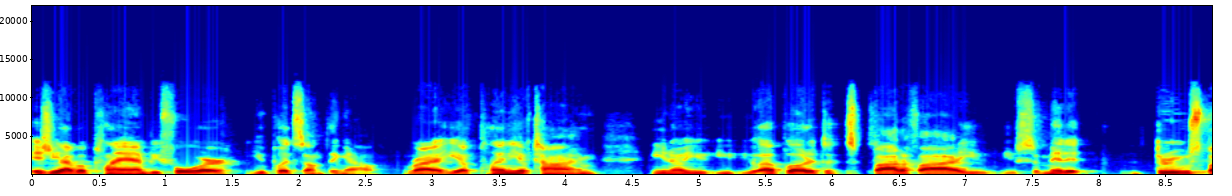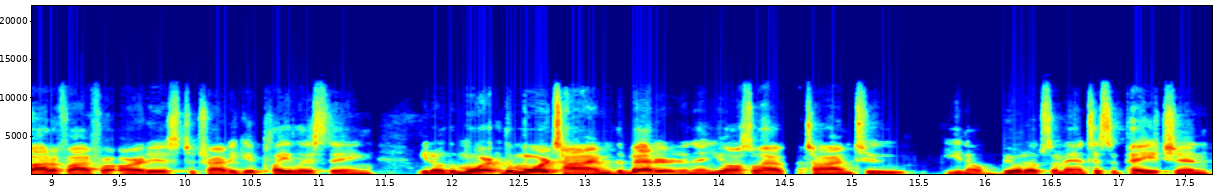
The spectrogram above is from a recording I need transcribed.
is you have a plan before you put something out right? You have plenty of time you know you, you, you upload it to spotify you, you submit it through spotify for artists to try to get playlisting. You know the more the more time the better. And then you also have time to you know build up some anticipation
